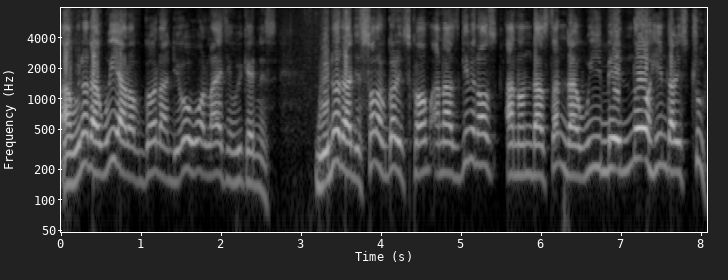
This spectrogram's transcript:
And we know that we are of God, and the whole world lies in wickedness. We know that the Son of God is come and has given us an understanding that we may know him that is true.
